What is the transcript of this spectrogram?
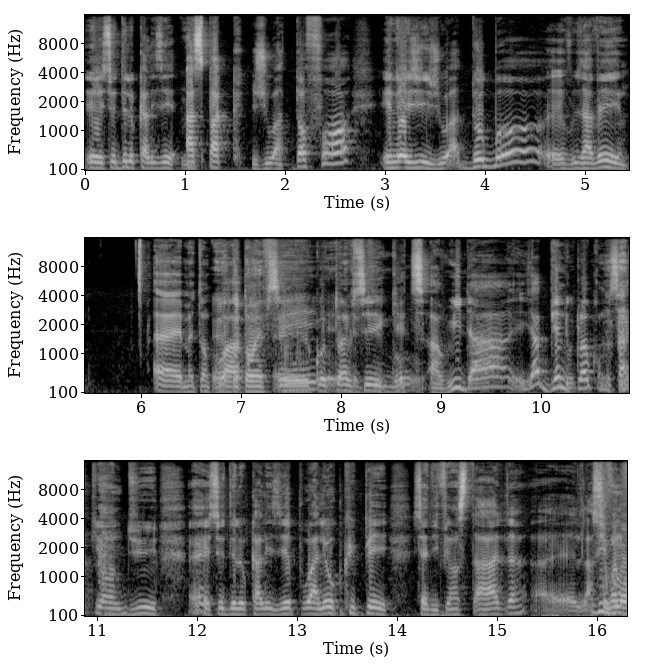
se délocaliser. Aspac joue à Énergie joue à Dogbo. Vous avez euh, mettons quoi, Coton FC, euh, Coton FC qui est à Ouida. Il y a bien de clubs comme ça qui ont dû euh, se délocaliser pour aller occuper ces différents stades. la seconde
